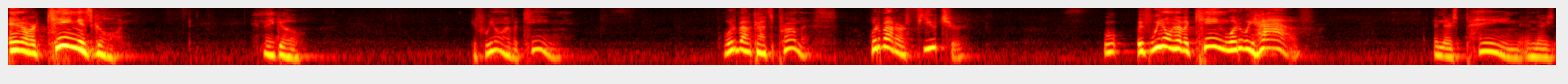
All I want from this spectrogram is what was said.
and our king is gone. And they go, if we don't have a king, what about God's promise? What about our future? If we don't have a king, what do we have? And there's pain and there's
